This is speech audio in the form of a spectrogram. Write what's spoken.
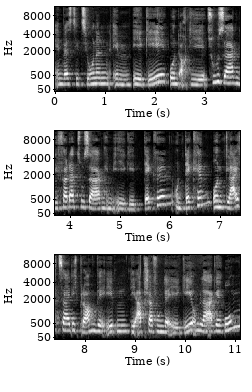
Investitionen im EEG und auch die Zusagen, die Förderzusagen im EEG deckeln und decken. Und gleichzeitig brauchen wir eben die Abschaffung der EEG-Umlage, um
